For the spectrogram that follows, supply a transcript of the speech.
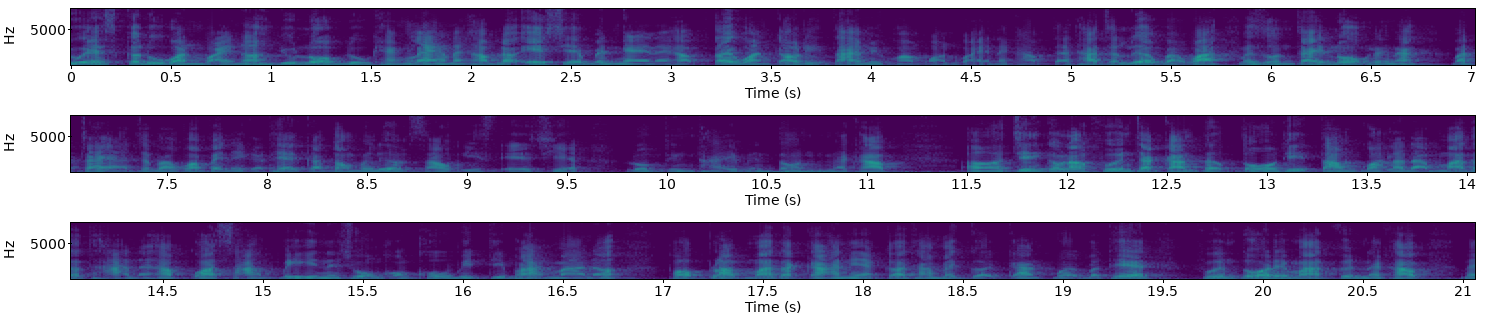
US ก็ดูหวั่นไหวเนาะยุโรปดูแข็งแรงนะครับแล้วเอเชียเป็นไงนะครับไต้หวันเกาหลีใต้มีความอ่อนไหวนะครับแต่ถ้าจะเลือกแบบว่าไม่สนใจโลกเลยนะปัจจัยอาจจะแบบว่าเป็นเอกเทศก็ต้องไปเลือก Southeast Asia รวมถึงไทยเป็นต้นนะครับจีนกำลังฟื้นจากการเติบโตที่ต่ำกว่าระดับมาตรฐานนะครับกว่า 3 ปีในช่วงของโควิดที่ผ่านมาเนาะพอปรับมาตรการเนี่ยก็ทำให้เกิดการเปิดประเทศฟื้นตัวได้มากขึ้นนะครับใน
